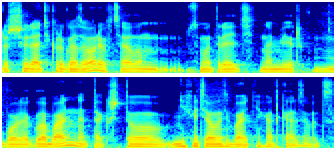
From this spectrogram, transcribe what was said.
расширять кругозор и в целом смотреть на мир более глобально, так что не хотелось бы от них отказываться.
